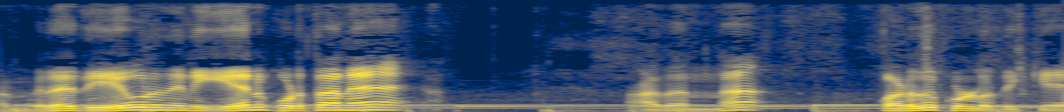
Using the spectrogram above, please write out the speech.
ಅಂದರೆ ದೇವರು ನಿನಗೆ ಏನು ಕೊಡ್ತಾನೆ? ಅದನ್ನು ಪಡೆದುಕೊಳ್ಳೋದಕ್ಕೆ,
